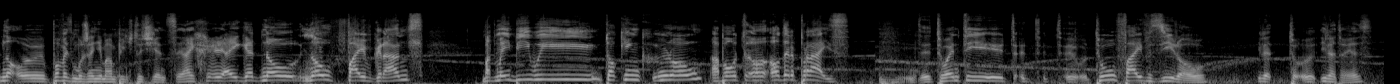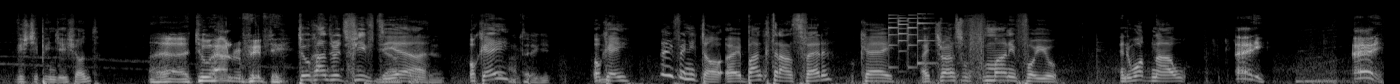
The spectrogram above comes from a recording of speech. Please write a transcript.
no, uh, powiedz mu, że nie mam 5000. I, I get no, no 5 grands, but maybe we talking, you know, about other price. 20, t- t- t- 250. Ile, to, ile to jest? 250? Uh, 250. 250, Yeah, yeah. Okay? I'll take it. Okay. Infinito, uh, bank transfer. Okay, I transfer money for you. And what now? Hey! Hey!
